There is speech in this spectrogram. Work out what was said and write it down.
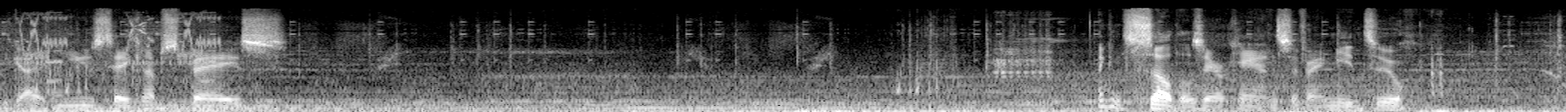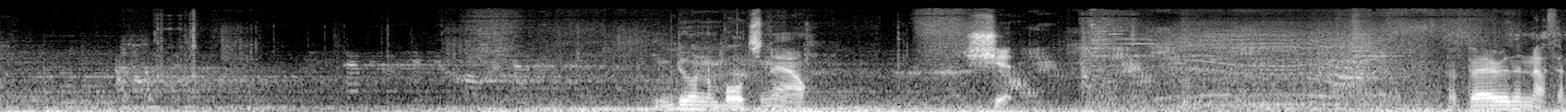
You got use taking up space. I can sell those air cans if I need to. I'm doing the bolts now. Shit. But better than nothing.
